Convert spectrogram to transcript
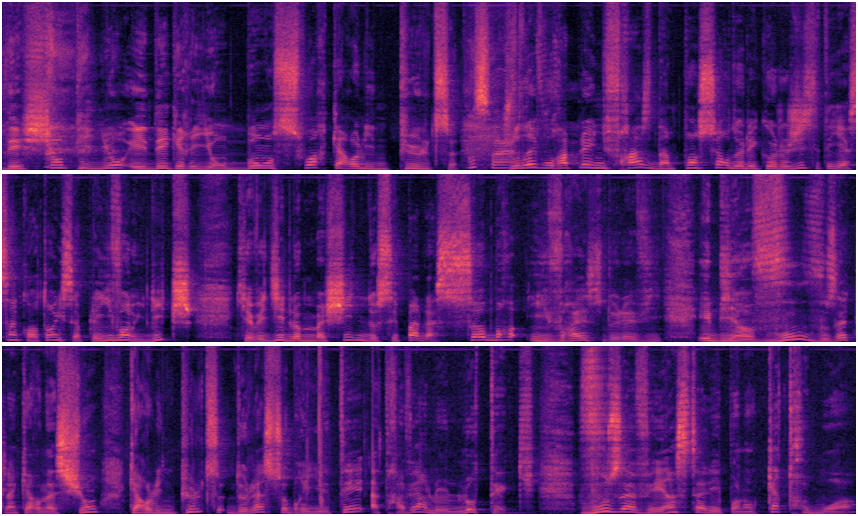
des champignons et des grillons. Bonsoir Caroline Pultz. Bonsoir. Je voudrais vous rappeler une phrase d'un penseur de l'écologie, c'était il y a 50 ans, il s'appelait Ivan Illich, qui avait dit l'homme-machine ne sait pas la sobre ivresse de la vie. Eh bien vous, vous êtes l'incarnation, Caroline Pultz, de la sobriété à travers le low-tech. Vous avez installé pendant 4 mois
